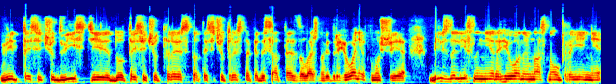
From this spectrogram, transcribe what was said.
від 1200 до 1300-1350 теж залежно від регіонів, тому що є більш заліснені регіони в нас на Україні,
